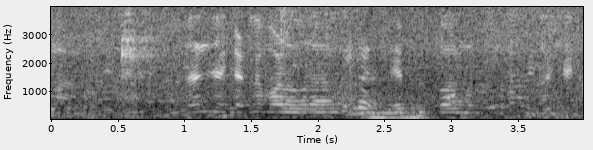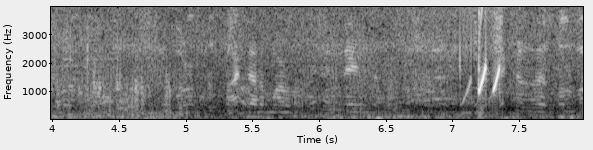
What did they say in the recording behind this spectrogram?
ನಮ್ಮ ಧನಂಜಯ ಕಡ್ಲಬಾಳ್ ಅವರ ನೇತೃತ್ವ ಮತ್ತು ರಾಜಶೇಖರ್ ಸಾಕಾರ ಮಾಡಬೇಕು ನಿನ್ನೆಯಿಂದ ಯಾಕಂದರೆ ಸ್ವಲ್ಪ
